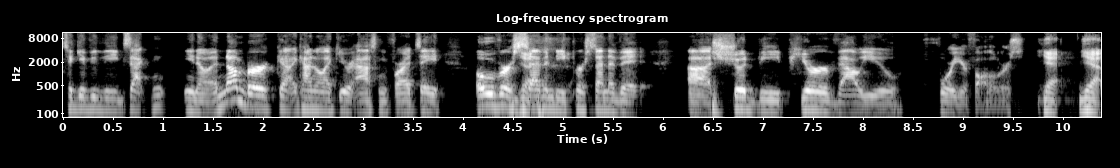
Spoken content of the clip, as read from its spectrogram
to give you the exact you know a number kind of like you were asking for. I'd say over seventy percent of it uh, should be pure value for your followers. Yeah, yeah,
